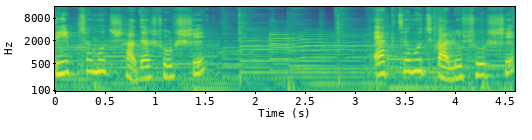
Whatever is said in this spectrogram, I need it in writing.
দেড় চামচ সাদা সর্ষে এক চামচ কালো সর্ষে,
